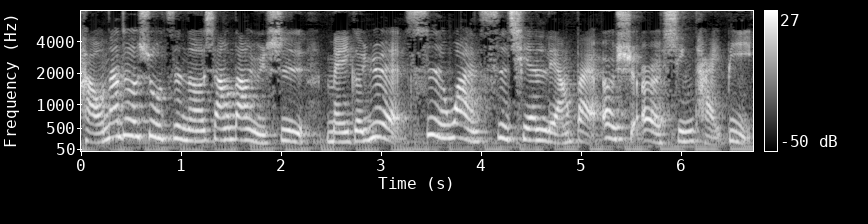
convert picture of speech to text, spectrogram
好，那这个数字呢，相当于是每个月四万四千两百二十二新台币。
